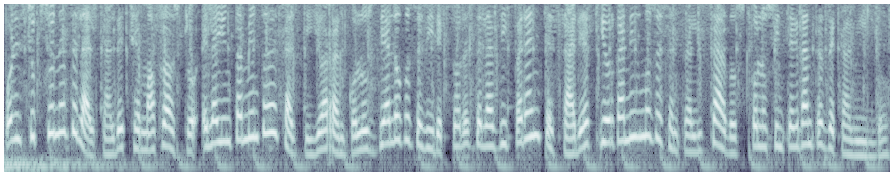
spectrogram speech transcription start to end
Por instrucciones del alcalde Chema Frostro, el ayuntamiento de Saltillo arrancó los diálogos de directores de las diferentes áreas y organismos descentralizados con los integrantes de Cabildo.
